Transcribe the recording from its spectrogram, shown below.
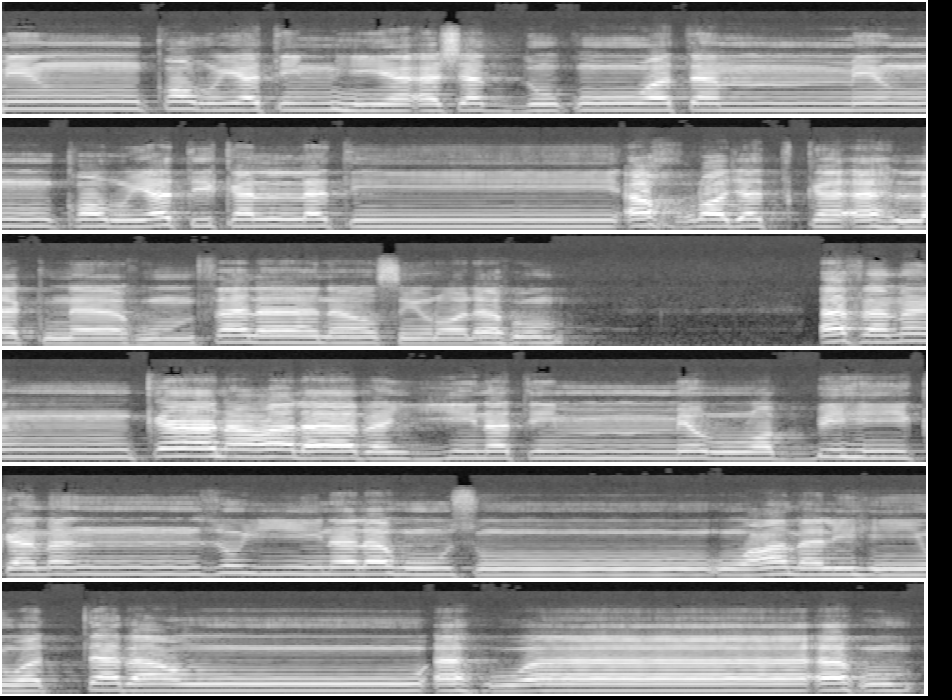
من قرية هي أشد قوة من قريتك التي أخرجتك أهلكناهم فلا ناصر لهم أفمن كان على بينة من ربه كمن زين له سوء عمله واتبعوا أهواءهم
